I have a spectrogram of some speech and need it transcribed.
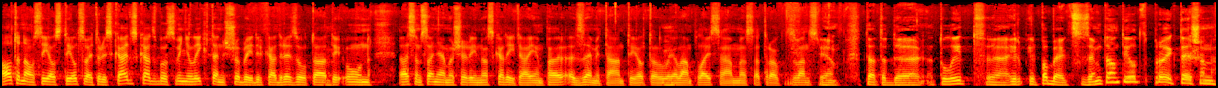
Altanovas ielas tilts, vai tur ir skaidrs, kāds būs viņa liktenis, šobrīd ir kādi rezultāti, un esam saņēmuši arī no skatītājiem par Zemitānu tilta lielām plaisām satraukt zvans. Jā. Tā tad tūlīt eh, ir, ir pabeigts Zemitānu tilta projektēšana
